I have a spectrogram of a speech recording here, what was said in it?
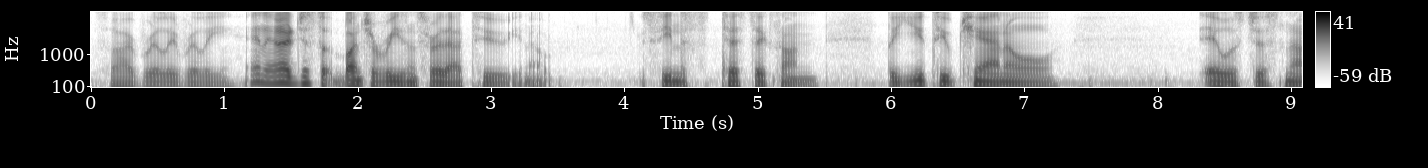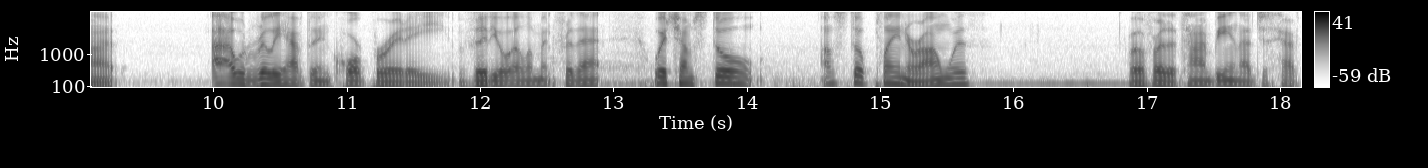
So I really, really, and, and just a bunch of reasons for that too. You know, seeing the statistics on the YouTube channel, it was just not. I would really have to incorporate a video element for that, which I'm still, I'm still playing around with. But for the time being, I just have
